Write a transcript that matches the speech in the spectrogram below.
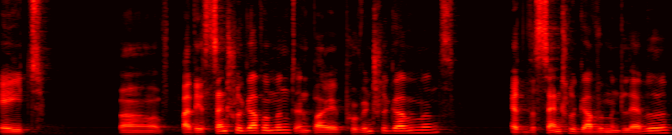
aid uh, by the central government and by provincial governments. At the central government level,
